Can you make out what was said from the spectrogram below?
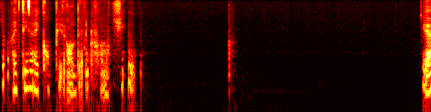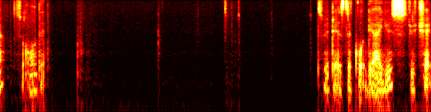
So I think I copied all that from here. Yeah, so all that. So that's the code that I use to check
